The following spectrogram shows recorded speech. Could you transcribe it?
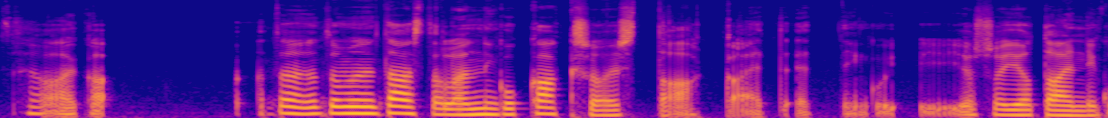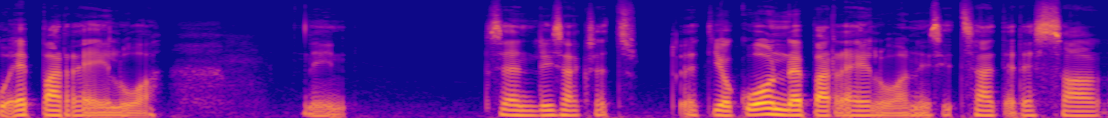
se on aika, on taas tällainen niin kuin kaksoistaakka, että, että niin kuin, jos on jotain niin kuin epäreilua, niin sen lisäksi, että, että joku on epäreilua, niin sit sä et edes saa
